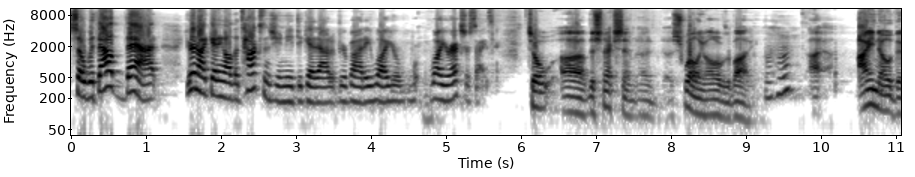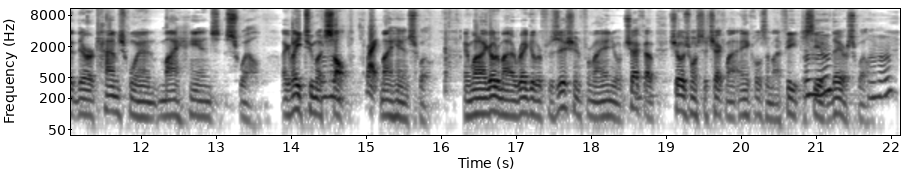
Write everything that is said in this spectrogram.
So without that, you're not getting all the toxins you need to get out of your body while you're while you're exercising. So uh, this next symptom, uh, swelling all over the body. Mm-hmm. I I know that there are times when my hands swell. Like if I eat too much mm-hmm. salt, right. my hands swell. And when I go to my regular physician for my annual checkup, she always wants to check my ankles and my feet to see Mm-hmm. if they are swelling.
